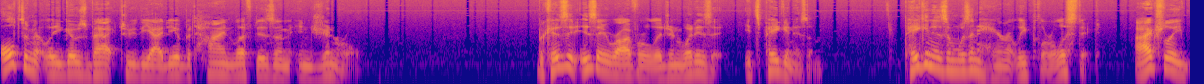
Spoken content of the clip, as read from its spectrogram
ultimately goes back to the idea behind leftism in general. Because it is a rival religion, what is it? It's paganism. Paganism was inherently pluralistic. I actually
